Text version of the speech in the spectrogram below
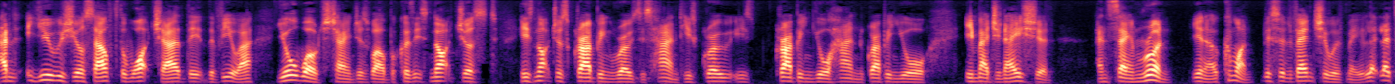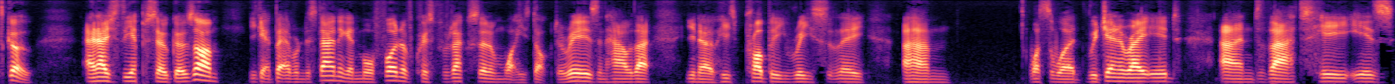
and you as yourself the watcher the, the viewer your world's change as well because it's not just he's not just grabbing rose's hand he's grow he's grabbing your hand grabbing your imagination and saying run you know come on this adventure with me Let, let's go. And as the episode goes on you get a better understanding and more fun of Christopher Eccleston and what his doctor is and how that you know he's probably recently um what's the word regenerated and that he is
